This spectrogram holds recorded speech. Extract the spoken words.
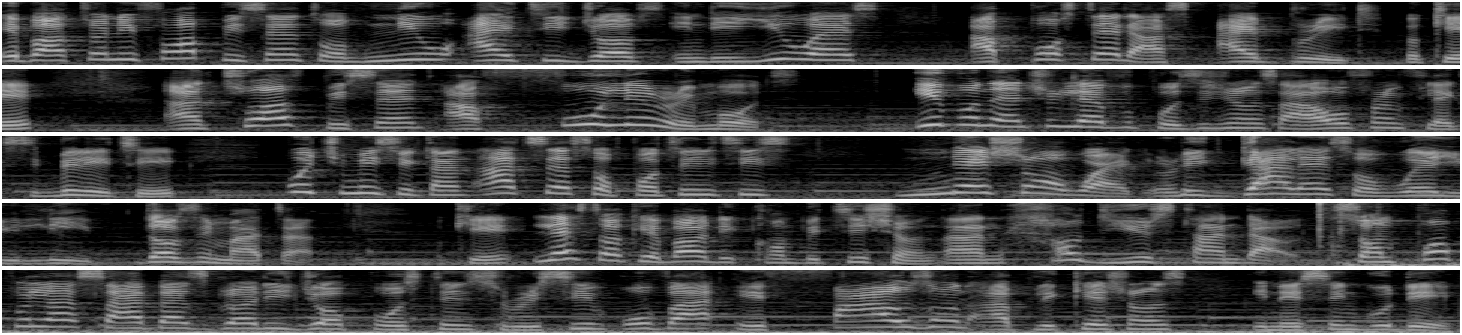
About 24% of new IT jobs in the US are posted as hybrid, okay? And 12% are fully remote. Even entry level positions are offering flexibility, which means you can access opportunities nationwide regardless of where you live. Doesn't matter. Okay, let's talk about the competition and how do you stand out. Some popular cybersecurity job postings receive over a thousand applications in a single day.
